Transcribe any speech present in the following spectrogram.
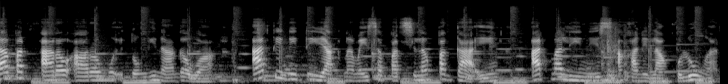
dapat araw-araw mo itong ginagawa at tinitiyak na may sapat silang pagkain at malinis ang kanilang kulungan.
